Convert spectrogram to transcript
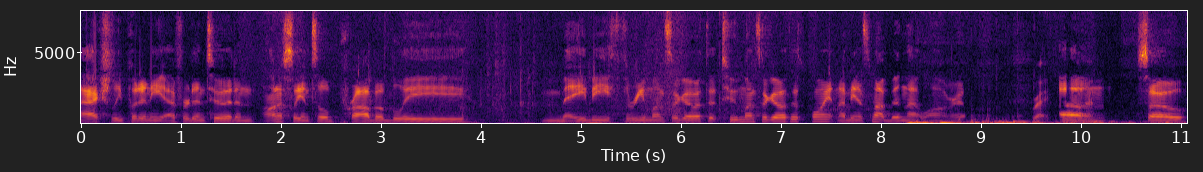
actually put any effort into it, and honestly, until probably maybe three months ago at the two months ago at this point. I mean, it's not been that long, really. Right. Um, so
